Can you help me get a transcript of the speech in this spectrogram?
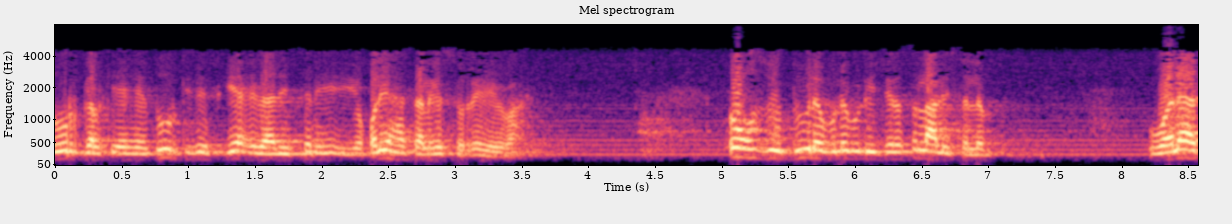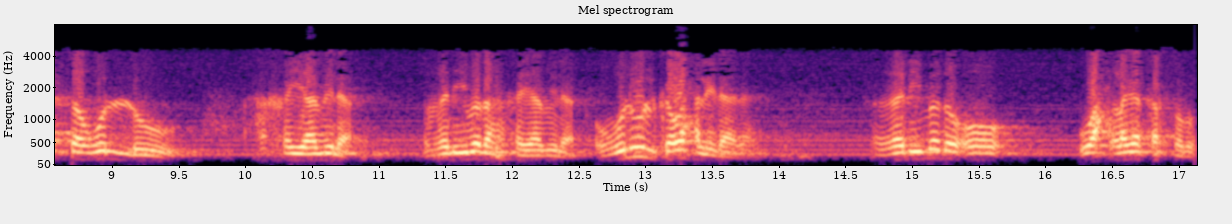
duurgalka ahee duurkiisa iskaga cibaadeysanaya iyo qolyahaasaa laga soo reebaya maa uqzu duula buu nabigu dhihi jiray sal alay waslam walaa tagulluu ha khayaamina haniimada ha khayaamina huluulka waxaa la yidhahdaa haniimada oo wax laga qarsado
